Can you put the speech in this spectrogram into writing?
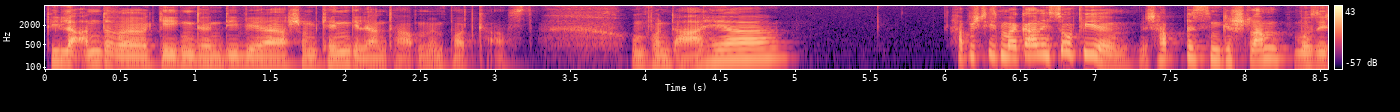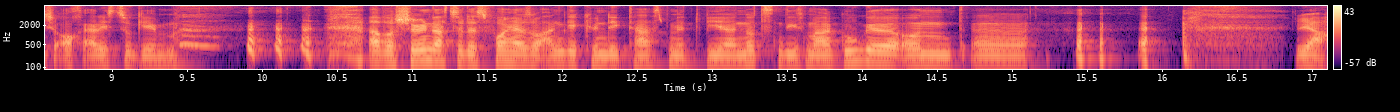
viele andere Gegenden, die wir ja schon kennengelernt haben im Podcast. Und von daher habe ich diesmal gar nicht so viel. Ich habe ein bisschen geschlampt, muss ich auch ehrlich zugeben. Aber schön, dass du das vorher so angekündigt hast mit wir nutzen diesmal Google und äh, ja.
